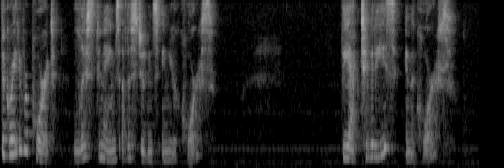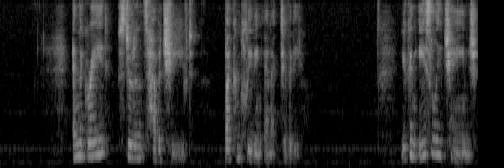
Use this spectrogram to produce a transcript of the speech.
The Grader Report lists the names of the students in your course, the activities in the course, and the grade students have achieved by completing an activity. You can easily change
